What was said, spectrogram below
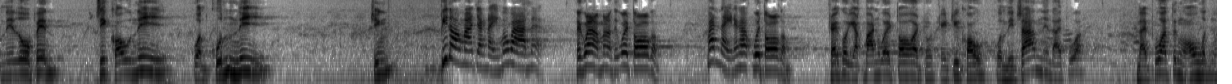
นนี่รู้เป็นสิเขานี่กวนคุณนี่จริง พี่ทองมาจากไหนเมื่อวานน่ะเรียกว่ามาถึงไว้ตอกับบ้านไหนนะคะไว้ตอกับใครก็อยากบานไว้ตอโทษแต่ที่เขาคนที่สามนี่ได้พัวได้พัวตึงเอาคนอยู่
